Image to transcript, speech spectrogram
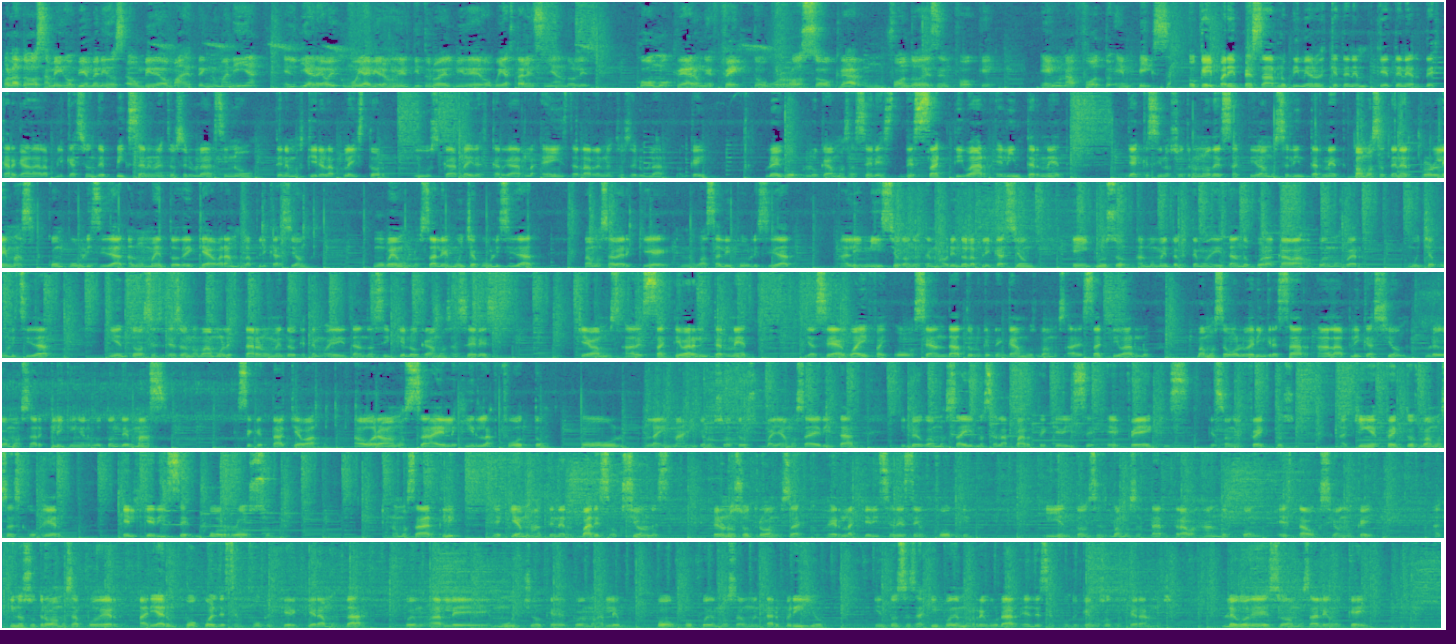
Hola a todos amigos, bienvenidos a un video más de Tecnomanía. El día de hoy, como ya vieron en el título del video, voy a estar enseñándoles cómo crear un efecto borroso o crear un fondo de desenfoque en una foto en Pixar. Ok, para empezar lo primero es que tenemos que tener descargada la aplicación de Pixar en nuestro celular, si no tenemos que ir a la Play Store y buscarla y descargarla e instalarla en nuestro celular, ok. Luego lo que vamos a hacer es desactivar el internet ya que si nosotros no desactivamos el internet vamos a tener problemas con publicidad al momento de que abramos la aplicación. Como vemos nos sale mucha publicidad. Vamos a ver que nos va a salir publicidad al inicio cuando estemos abriendo la aplicación e incluso al momento que estemos editando por acá abajo podemos ver mucha publicidad. Y entonces eso nos va a molestar al momento que estemos editando. Así que lo que vamos a hacer es que vamos a desactivar el internet ya sea wifi o sean datos lo que tengamos vamos a desactivarlo vamos a volver a ingresar a la aplicación. Luego vamos a dar clic en el botón de más ese que está aquí abajo. Ahora vamos a elegir la foto o la imagen que nosotros vayamos a editar. Y luego vamos a irnos a la parte que dice FX que son efectos. Aquí en efectos vamos a escoger el que dice borroso. Vamos a dar clic y aquí vamos a tener varias opciones pero nosotros vamos a escoger la que dice desenfoque y entonces vamos a estar trabajando con esta opción ok aquí nosotros vamos a poder variar un poco el desenfoque que queramos dar. Podemos darle mucho que podemos darle poco podemos aumentar brillo. Y entonces aquí podemos regular el desenfoque que nosotros queramos. Luego de eso vamos a darle en ok.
